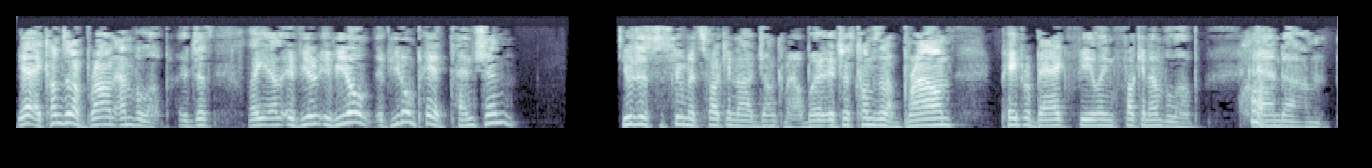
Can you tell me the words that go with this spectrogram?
yeah. It comes in a brown envelope. It just like if you if you don't if you don't pay attention, you just assume it's fucking uh, junk mail. But it just comes in a brown paper bag feeling fucking envelope, Huh. and um,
